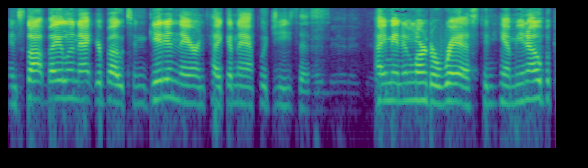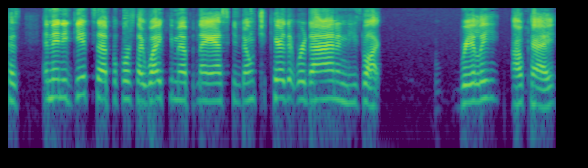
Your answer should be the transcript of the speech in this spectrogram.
and stop bailing out your boats and get in there and take a nap with Jesus. Amen. Amen. And learn to rest in Him, you know, because, and then He gets up. Of course, they wake Him up and they ask Him, Don't you care that we're dying? And He's like, Really? Okay.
